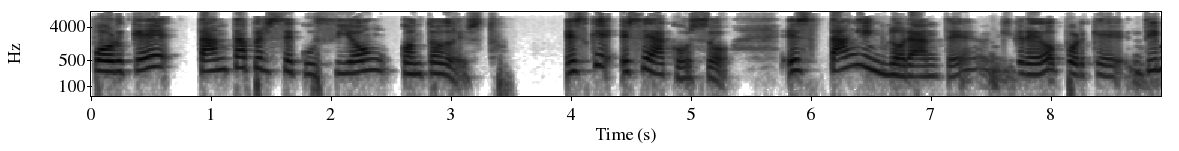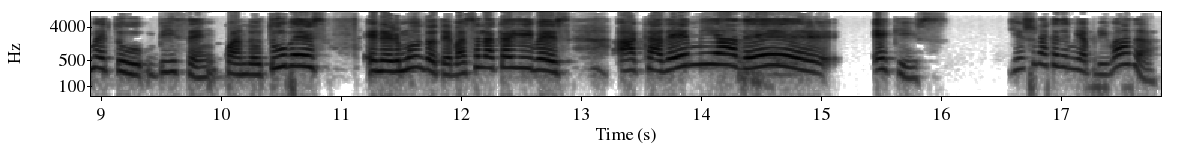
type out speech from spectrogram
¿Por qué tanta persecución con todo esto? Es que ese acoso es tan ignorante, creo, porque dime tú, Vicen, cuando tú ves en el mundo, te vas a la calle y ves Academia de X, y es una academia privada.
